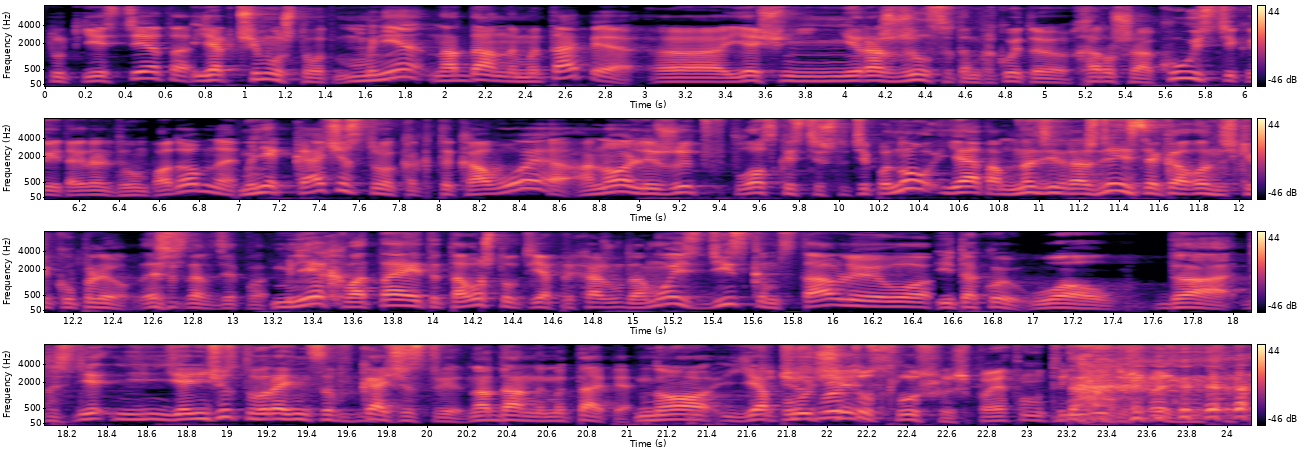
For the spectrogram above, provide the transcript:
тут есть это. Я к чему, что вот мне на данном этапе, э, я еще не, не разжился там какой-то хорошей акустикой и так далее и тому подобное. Мне качество как таковое, оно лежит в плоскости, что типа, ну, я там на день рождения себе колоночки куплю. Знаешь, там типа, мне хватает и того, что вот я прихожу домой с диском, ставлю его и такой, вау, да. То есть я, не- я не чувствую разницы в качестве на данном этапе, но я Ты получаю... Bluetooth слушаешь, поэтому ты не видишь разницы.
